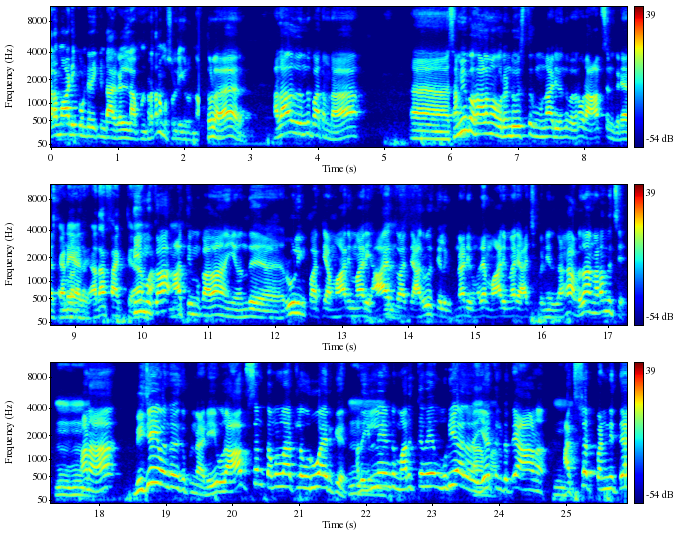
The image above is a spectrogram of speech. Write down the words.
களமாடி கொண்டிருக்கின்றார்கள் அப்படின்றத நம்ம சொல்லியிருந்தோம் தோழர் அதாவது வந்து பார்த்தோம்னா சமீப காலமா ஒரு ரெண்டு வருஷத்துக்கு முன்னாடி வந்து பார்த்தோம்னா ஒரு ஆப்ஷன் கிடையாது. கிடையாது. அதான் ஃபேக்ட் திமுக அதிமுக தான் இங்க வந்து ரூலிங் பார்ட்டியா மாறி மாறி ஆயிரத்தி தொள்ளாயிரத்தி அறுபத்தி ஏழுக்கு பின்னாடி இவங்க தான் மாறி மாறி ஆட்சி பண்ணியிருக்காங்க. அப்படிதான் நடந்துச்சு. ஆனா விஜய் வந்ததுக்கு பின்னாடி ஒரு ஆப்ஷன் தமிழ்நாட்டுல உருவாயிருக்கு. அது இல்லைன்னு மறுக்கவே முடியாது அதை ஆமா. ஏத்துக்கிட்டே ஆகணும் அக்செப்ட் பண்ணித்தே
